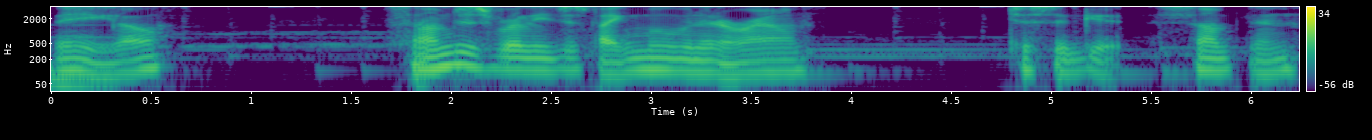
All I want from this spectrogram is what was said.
There you go. So I'm just really just like moving it around just to get something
